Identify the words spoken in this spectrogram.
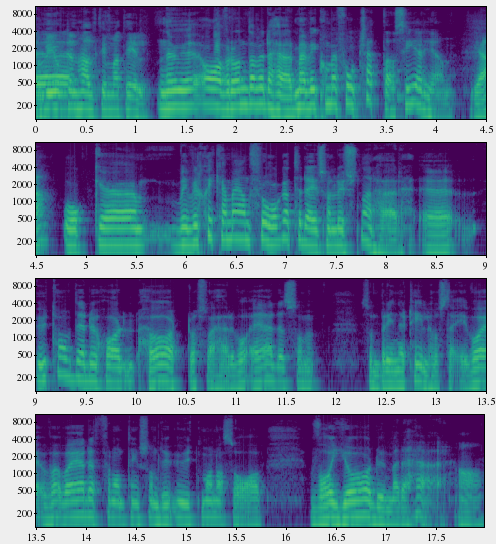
har vi Eh, gjort en halvtimme till. Nu avrundar vi det här men vi kommer fortsätta serien. Ja, Och eh, vi vill skicka med en fråga till dig som lyssnar här. Eh, utav det du har hört och så här, vad är det som, som brinner till hos dig? Vad, vad, vad är det för någonting som du utmanas av? Vad gör du med det här? ja,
